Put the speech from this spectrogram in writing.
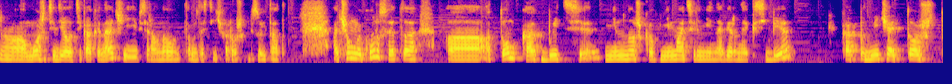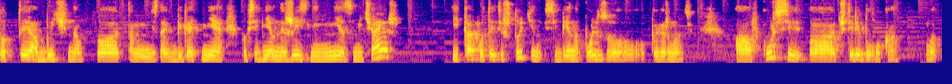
а, можете делать и как иначе, и все равно там достичь хороших результатов. О чем мой курс? Это а, о том, как быть немножко внимательнее, наверное, к себе, как подмечать то, что ты обычно в, там, не знаю, в беготне повседневной жизни не замечаешь, и как вот эти штуки себе на пользу повернуть. А, в курсе четыре блока. Вот.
